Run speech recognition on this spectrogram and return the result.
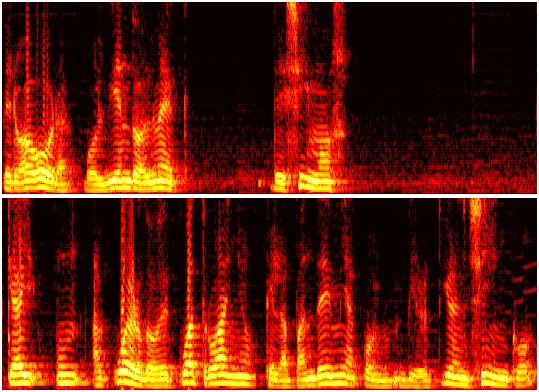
Pero ahora, volviendo al MEC, decimos que hay un acuerdo de cuatro años que la pandemia convirtió en cinco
